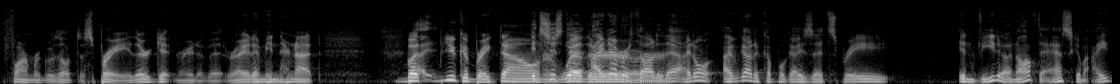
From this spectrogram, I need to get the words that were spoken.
farmer goes out to spray, they're getting rid of it, right? I mean, they're not but you could break down It's or just weather. I never thought of that. I don't. I've got a couple guys that spray in Vita, and I'll have to ask them. I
